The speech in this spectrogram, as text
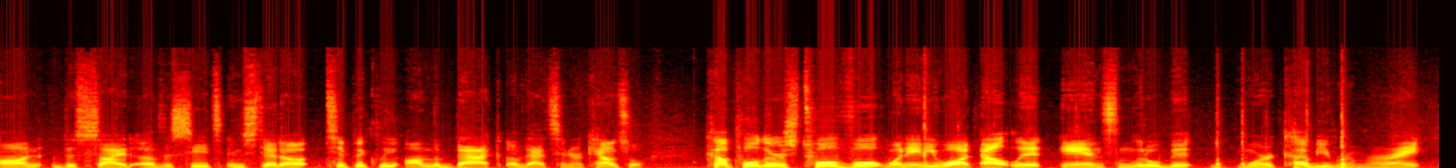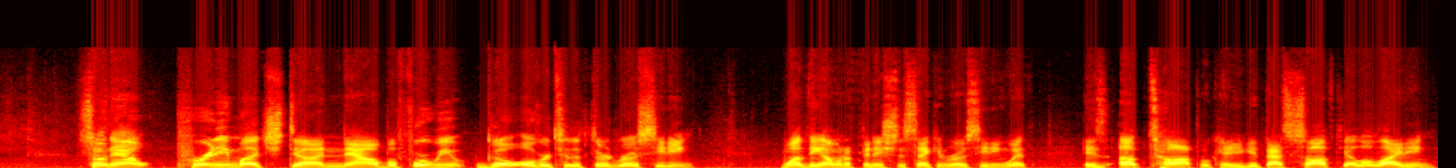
on the side of the seats instead of typically on the back of that center console cup holders, 12 volt, 180 watt outlet, and some little bit more cubby room, all right? So now, pretty much done. Now, before we go over to the third row seating, one thing I wanna finish the second row seating with is up top, okay? You get that soft yellow lighting,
